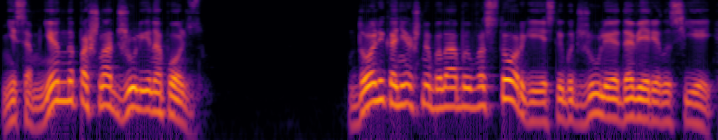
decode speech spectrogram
несомненно, пошла Джулии на пользу. Долли, конечно, была бы в восторге, если бы Джулия доверилась ей.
